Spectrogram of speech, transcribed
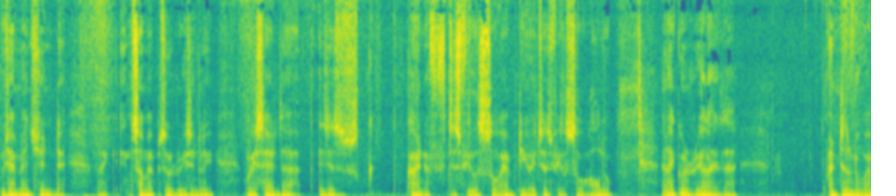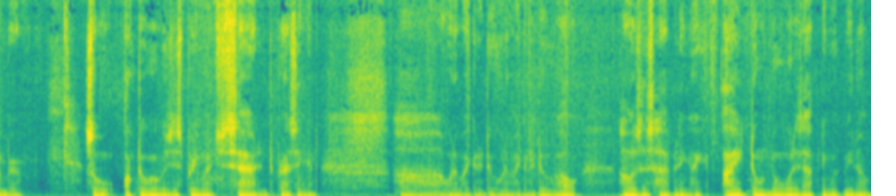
which I mentioned like in some episode recently where he said that it just kind of just feels so empty or it just feels so hollow. And I couldn't realize that until November. So October was just pretty much sad and depressing and uh, what am I gonna do? What am I gonna do? How how is this happening? I I don't know what is happening with me now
